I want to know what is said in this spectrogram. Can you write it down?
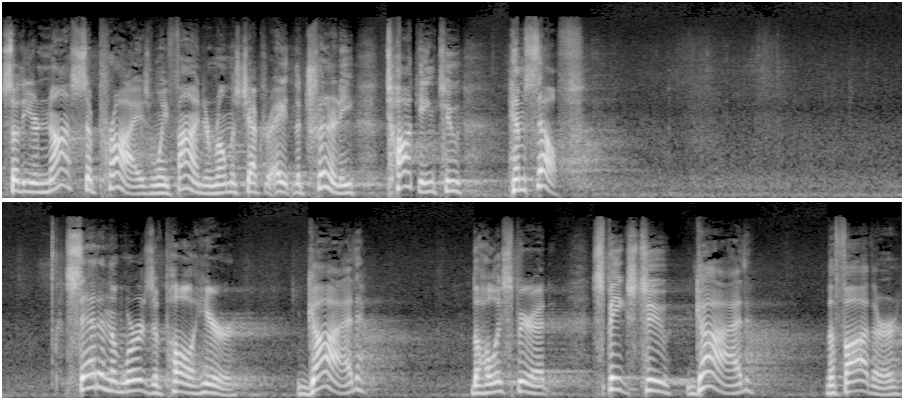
so that you're not surprised when we find in Romans chapter 8 the Trinity talking to himself. Said in the words of Paul here, God, the Holy Spirit, speaks to God, the Father,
